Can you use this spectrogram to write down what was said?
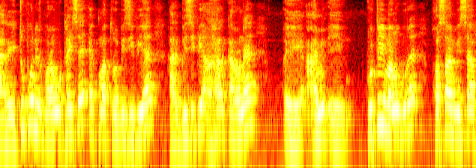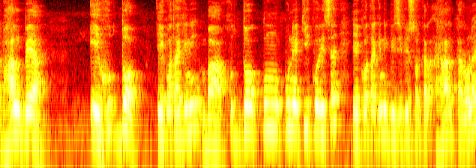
আৰু এই টোপনিৰ পৰা উঠাইছে একমাত্ৰ বিজেপিয়ে। আৰু বিজেপি অহাৰ কাৰণে এই আমি এই গোটেই মানুহবোৰে সঁচা, মিছা, ভালো, বেয়া, এই শুদ্ধ এই কথাখিনি বা শুদ্ধ কোন, কোনে কি কৰিছে এই কথাখিনি বিজেপি চৰকাৰ অহাৰ কাৰণে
